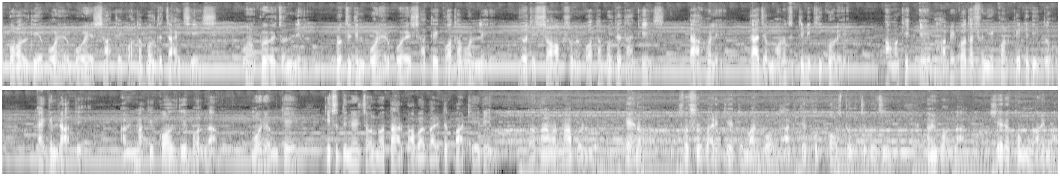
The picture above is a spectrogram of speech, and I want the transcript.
কল দিয়ে বোনের বইয়ের সাথে কথা বলতে চাইছিস। কোনো প্রয়োজন নেই। প্রতিদিন বোনের বইয়ের সাথে কথা বললে যদি সব সময় কথা বলতে থাকিস, তাহলে কাজে মনোযোগ দিবি কী করে? আমাকে এভাবে কথা শুনিয়ে কল কেটে দিত। একদিন রাতে আমি মাকে কল দিয়ে বললাম, মরিয়মকে কিছুদিনের জন্য তার বাবার বাড়িতে পাঠিয়ে দিন। তখন আমার মা বলল, কেন? শ্বশুর বাড়িতে তোমার বউ থাকতে খুব কষ্ট হচ্ছে বুঝি? আমি বললাম, সেরকম নয় মা,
